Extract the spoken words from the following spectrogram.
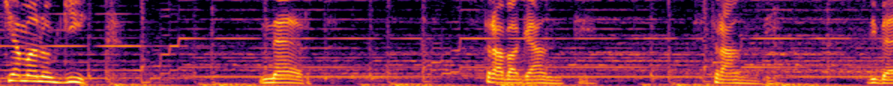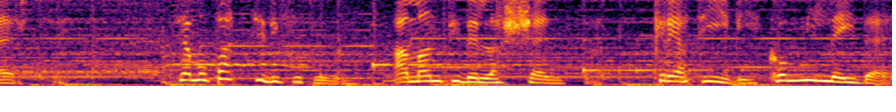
chiamano geek, nerd, stravaganti, strambi, diversi. Siamo pazzi di futuro, amanti della scienza, creativi, con mille idee.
